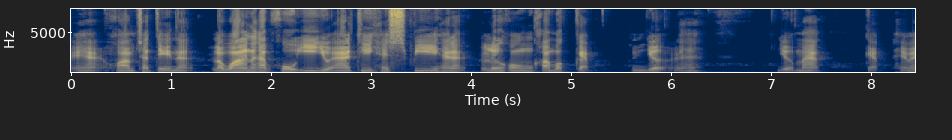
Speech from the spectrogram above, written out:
นะฮะความชัดเจนนะ ระวังนะครับคู่ EURTHB ฮะนะเรื่องของคำว่าแกลบมันเยอะนะ เยอะมากแกลบเห็นไหม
